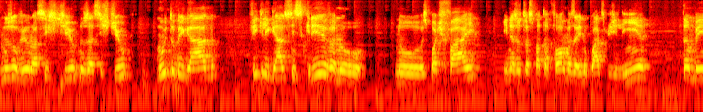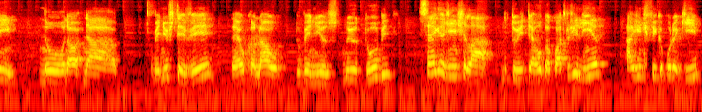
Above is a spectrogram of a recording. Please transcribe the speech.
nos ouviu, nos assistiu, nos assistiu, muito obrigado. Fique ligado, se inscreva no, no Spotify e nas outras plataformas aí no 4 de linha. Também no, na, na BNews TV, né, o canal do BNews no YouTube. Segue a gente lá no Twitter, arroba 4 de linha. A gente fica por aqui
